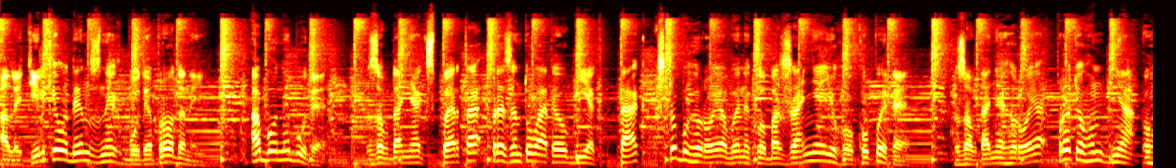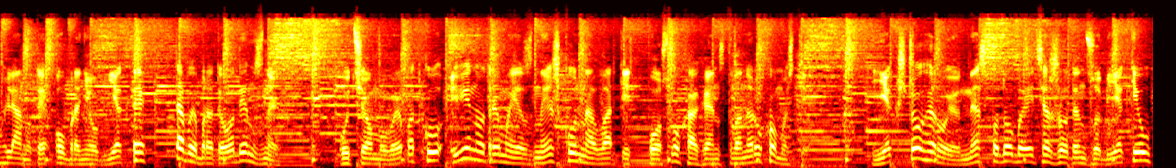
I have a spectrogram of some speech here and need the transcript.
але тільки один з них буде проданий або не буде. Завдання експерта презентувати об'єкт так, щоб у героя виникло бажання його купити. Завдання героя протягом дня оглянути обрані об'єкти та вибрати один з них. У цьому випадку він отримає знижку на вартість послуг агентства нерухомості. Якщо герою не сподобається жоден з об'єктів,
